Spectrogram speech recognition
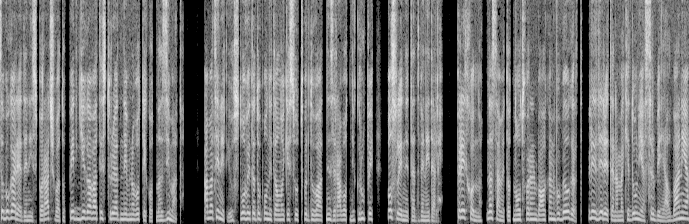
за Бугарија да не испорачува до 5 гигавати струја дневно во текот на зимата. Ама цените и условите дополнително ќе се утврдуваат низ работни групи последните две недели. Предходно, на саметот на Отворен Балкан во Белград, лидерите на Македонија, Србија и Албанија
